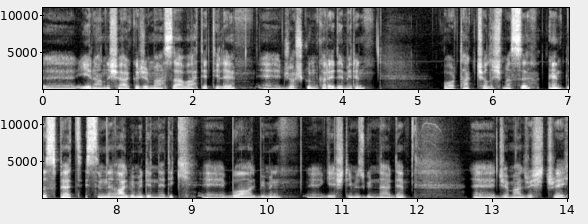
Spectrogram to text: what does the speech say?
e, İranlı şarkıcı Mahsa Vahdet ile e, Coşkun Karademir'in ortak çalışması Endless Path isimli albümü dinledik. E, bu albümün e, geçtiğimiz günlerde e, Cemal Reşit Rey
